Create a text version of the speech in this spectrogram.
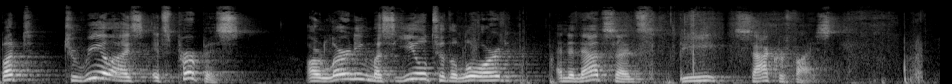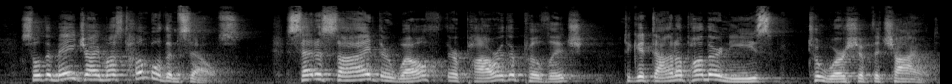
But to realize its purpose, our learning must yield to the Lord, and in that sense, be sacrificed. So the Magi must humble themselves, set aside their wealth, their power, their privilege, to get down upon their knees to worship the child.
